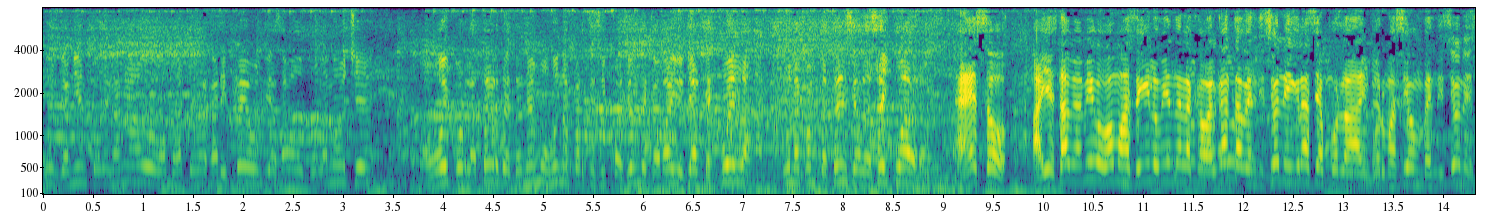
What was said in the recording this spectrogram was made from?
juzgamiento de ganado, vamos a tener jaripeo el día sábado por la noche. Hoy por la tarde tenemos una participación de caballos de alta escuela, una competencia de seis cuadras. Eso, ahí está, mi amigo. Vamos a seguirlo viendo en la cabalgata. Bendiciones y gracias por la información. Bendiciones.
